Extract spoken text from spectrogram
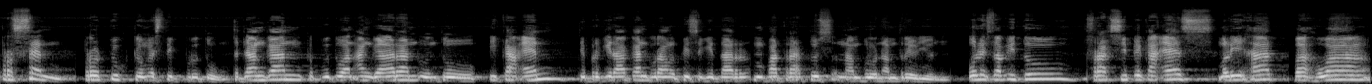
persen produk domestik bruto. Sedangkan kebutuhan anggaran untuk IKN diperkirakan kurang lebih sekitar 466 triliun. Oleh sebab itu, fraksi PKS melihat bahwa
